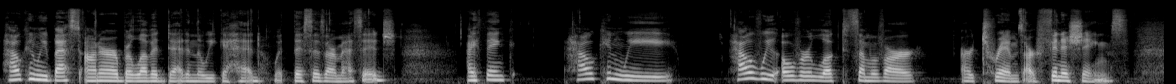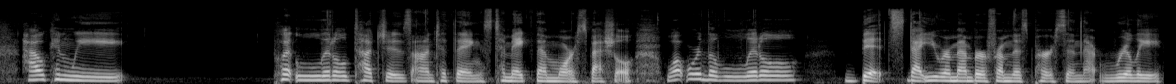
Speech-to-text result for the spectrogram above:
how can we best honor our beloved dead in the week ahead with this as our message? I think how can we how have we overlooked some of our our trims, our finishings? How can we put little touches onto things to make them more special? What were the little bits that you remember from this person that really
